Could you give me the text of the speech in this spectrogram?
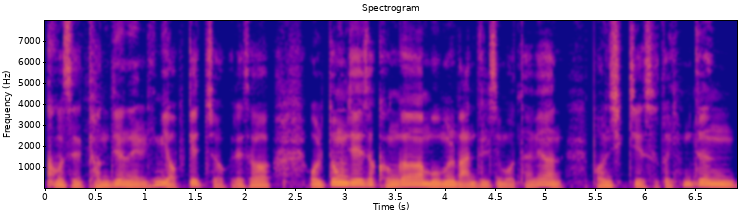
그것을 견뎌낼 힘이 없겠죠. 그래서 월동지에서 건강한 몸을 만들지 못하면 번식지에서도 힘든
